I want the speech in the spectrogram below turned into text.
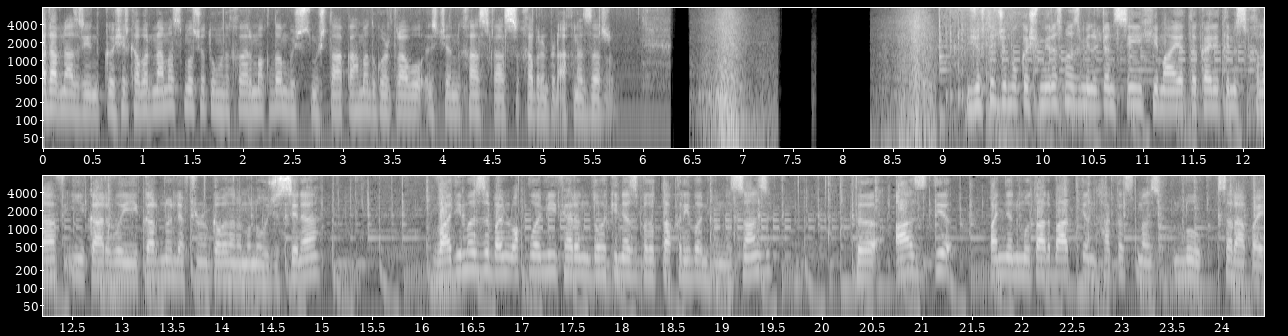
آداب ناظرین، کشیر خبر نامس مز تہد خیر مقدم بس مشتاق احمد گو ترو ازچن خاص خاص خبرن پہ اخ نظر. یس جموں کشمیر مز ملٹنسی حمایت کر تمس خلاف ای کاروی کرن لیفٹنٹ گورنر منوج سنہا. وادی مز بین الاقوامی پھرن دہ کہ نسبت تقریباً ہند سانز. تو آز تہ پنن مطالبات کن حقس مز لوک سراپے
